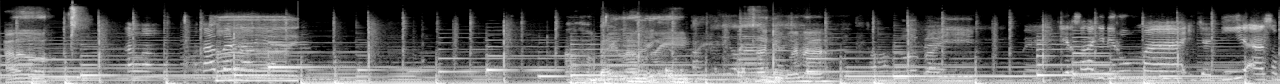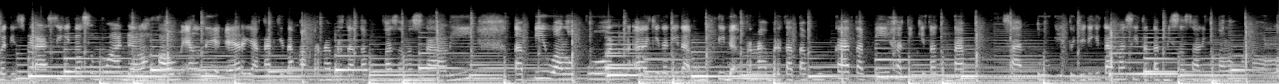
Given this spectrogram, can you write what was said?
Halo. Halo. Apa kabar kalian? baik. Alhamdulillah. Rasa gimana? baik. Baik, Irsa lagi di rumah. Jadi eh, sobat inspirasi kita semua adalah kaum LDR ya kan kita nggak pernah bertatap muka sama sekali. Tapi walaupun eh, kita tidak tidak pernah bertatap muka, tapi hati kita tetap satu gitu. Jadi kita masih tetap bisa saling tolong menolong.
